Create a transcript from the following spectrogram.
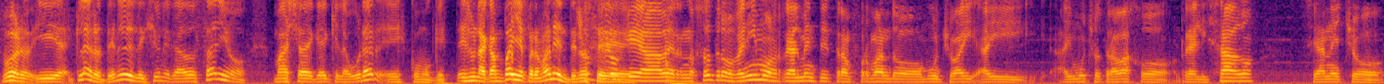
Bueno, y eh, claro, tener elecciones cada dos años, más allá de que hay que laburar, es como que es una campaña permanente, no Yo sé. creo que, a ver, nosotros venimos realmente transformando mucho. Hay, hay, hay mucho trabajo realizado. Se han hecho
